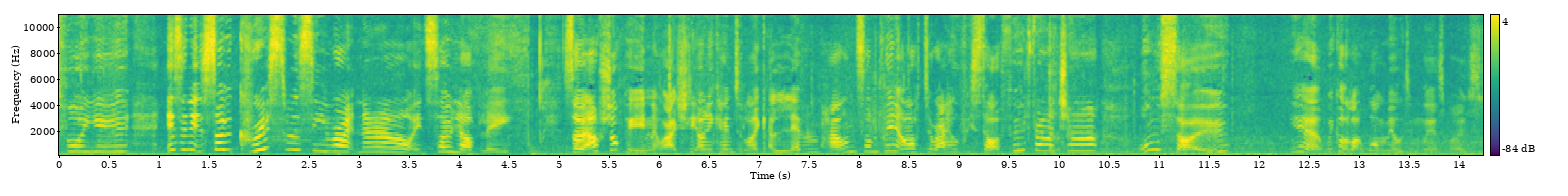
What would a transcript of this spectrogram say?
For you. Isn't it so Christmassy right now? It's so lovely. So our shopping actually only came to like £11 something after our Healthy Start food voucher. Also, yeah, we got like one meal, didn't we, I suppose?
